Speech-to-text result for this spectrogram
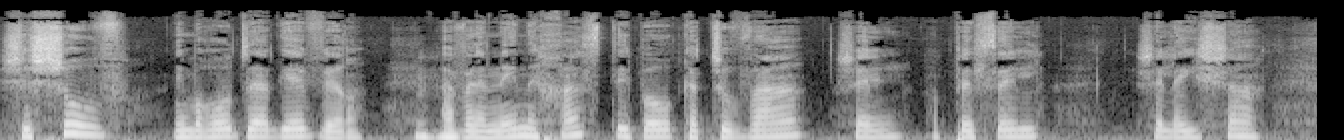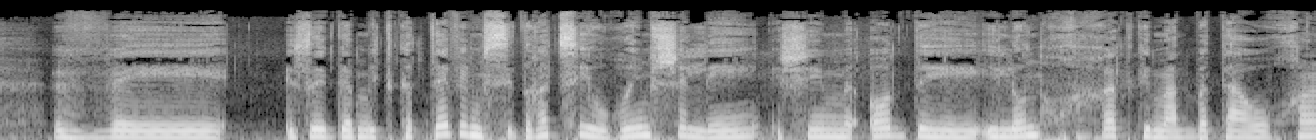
ששוב, נמרוד זה הגבר, mm-hmm. אבל אני נכנסתי בו כתשובה של הפסל של האישה. וזה גם מתכתב עם סדרת ציורים שלי, שהיא מאוד, אה, היא לא נוכחת כמעט בתערוכה,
